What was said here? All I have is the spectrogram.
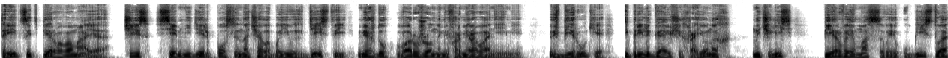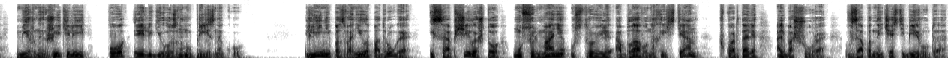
31 мая, через 7 недель после начала боевых действий между вооруженными формированиями, в Бейруте и прилегающих районах начались первые массовые убийства мирных жителей по религиозному признаку. Лине позвонила подруга и сообщила, что мусульмане устроили облаву на христиан в квартале Аль-Башура в западной части Бейрута.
